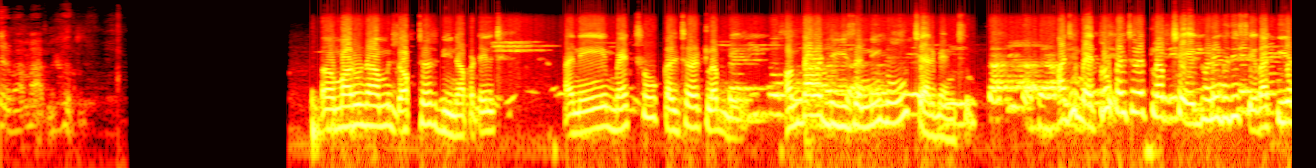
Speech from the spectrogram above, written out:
કરવામાં આવ્યું હતું. મારું નામ ડોક્ટર બીના પટેલ છે અને મેટ્રો કલ્ચરલ ક્લબની અમદાવાદ ડિવિઝનની હું ચેરમેન છું. આ જે મેટ્રો કલ્ચરલ ક્લબ છે, એ ઘણી બધી સેવાકીય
